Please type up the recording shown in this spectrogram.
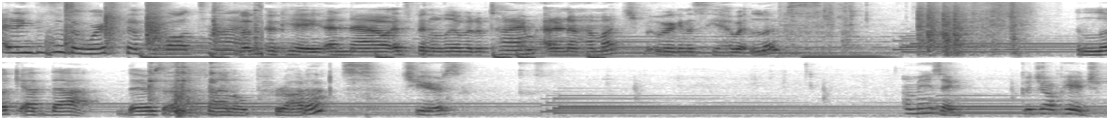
I think this is the worst clip of all time. Okay, and now it's been a little bit of time. I don't know how much, but we're gonna see how it looks. And look at that. There's our final product. Cheers. Amazing. Good job, Paige.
